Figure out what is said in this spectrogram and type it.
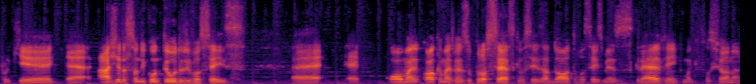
Porque é, a geração de conteúdo de vocês, é, qual, qual que é mais ou menos o processo que vocês adotam? Vocês mesmos escrevem? Como é que funciona?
